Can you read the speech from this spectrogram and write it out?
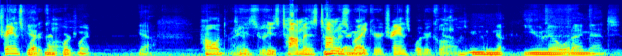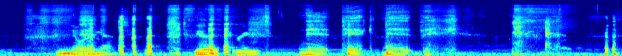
Yeah, transporter clone. transporter twin. Yeah. Holodeck. Right, oh his, his Thomas, his You know Thomas what I meant. Riker transporter clone. You know, you know what I meant. You know what I meant. Good grief. Nitpick, nitpick.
